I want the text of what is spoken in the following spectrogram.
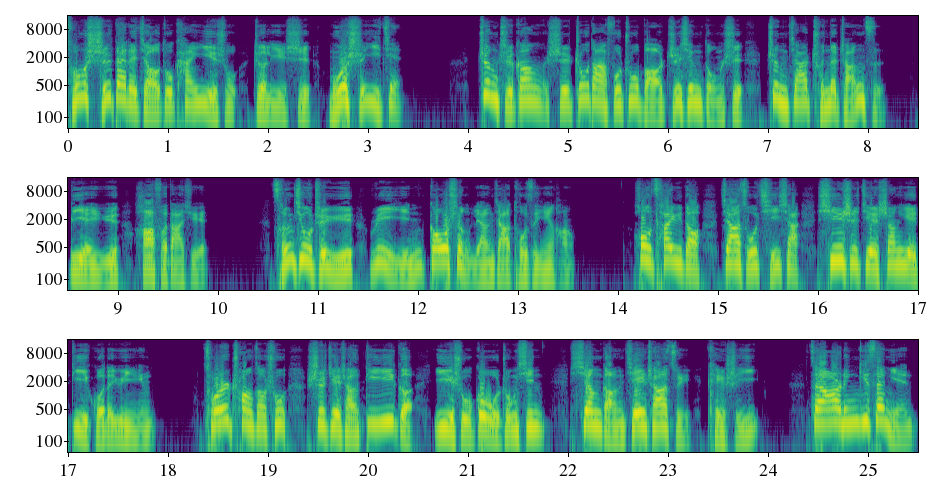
从时代的角度看艺术，这里是魔石意见。郑志刚是周大福珠宝执行董事郑家纯的长子，毕业于哈佛大学，曾就职于瑞银、高盛两家投资银行，后参与到家族旗下新世界商业帝国的运营，从而创造出世界上第一个艺术购物中心——香港尖沙咀 K 十一。在二零一三年。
